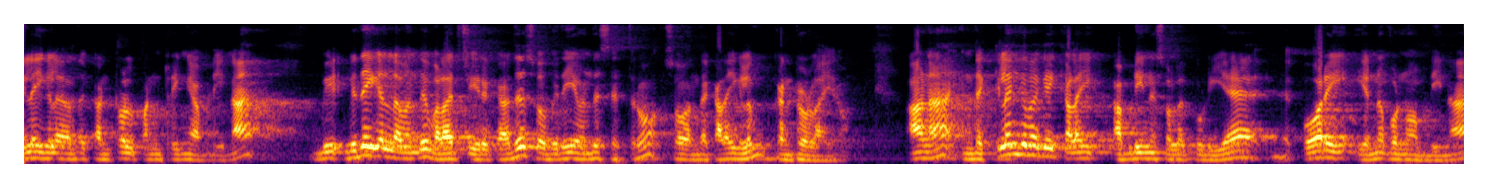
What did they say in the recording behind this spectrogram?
இலைகளை வந்து கண்ட்ரோல் பண்ணுறீங்க அப்படின்னா வி விதைகளில் வந்து வளர்ச்சி இருக்காது. ஸோ விதையை வந்து செத்துரும். ஸோ அந்த கலைகளும் கண்ட்ரோல் ஆயிரும். ஆனால் இந்த கிழங்கு வகை கலை அப்படின்னு சொல்லக்கூடிய இந்த கோரை என்ன பண்ணும் அப்படின்னா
